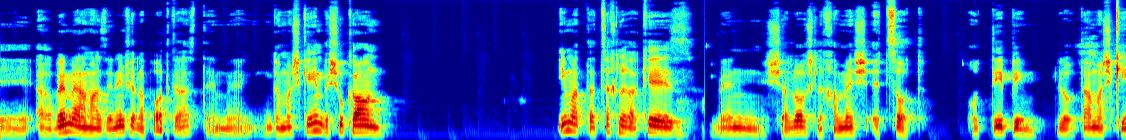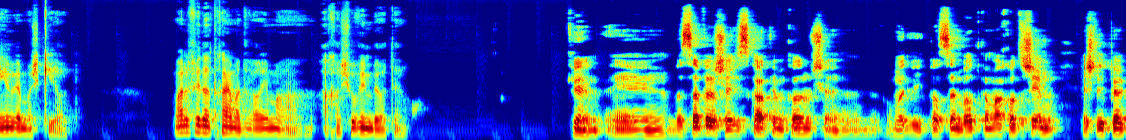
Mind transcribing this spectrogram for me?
אה, הרבה מהמאזינים של הפודקאסט הם אה, גם משקיעים בשוק ההון. אם אתה צריך לרכז בין 3 ל-5 עצות או טיפים לאותם משקיעים ומשקיעות, מה לפי דעתך הם הדברים החשובים ביותר? כן, אה, בספר שהזכרתי מקודם שעומד להתפרסם בעוד כמה חודשים, יש לי פרק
